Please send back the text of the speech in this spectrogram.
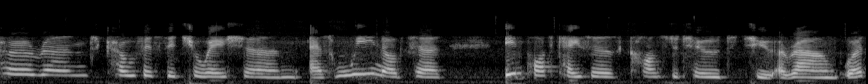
current COVID situation, as we noted, import cases constitute to around what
